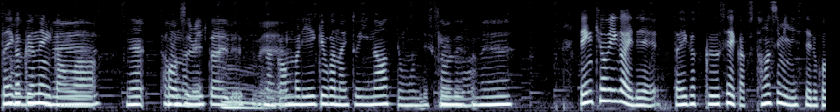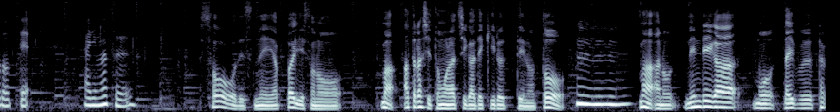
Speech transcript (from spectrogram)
大学4年間はねコロナで楽しみたいですね。なんかあんまり影響がないといいなって思うんですけそうでれどもすね。勉強以外で大学生活楽しみにしてることってあります？そうですね。やっぱりそのまあ新しい友達ができるっていうのとうんうんまああの年齢がもうだいぶ二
